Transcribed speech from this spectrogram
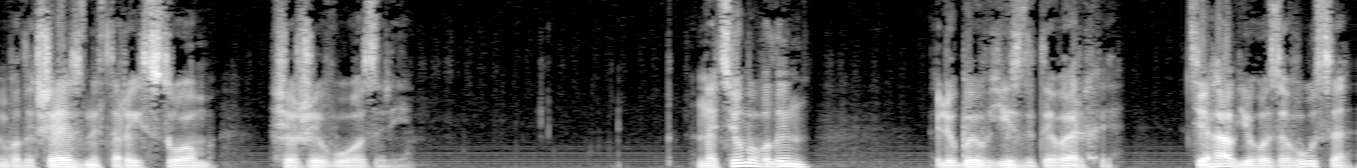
величезний старий сом, що жив в озері. На цьому Волин любив їздити верхи, тягав його за вуса,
